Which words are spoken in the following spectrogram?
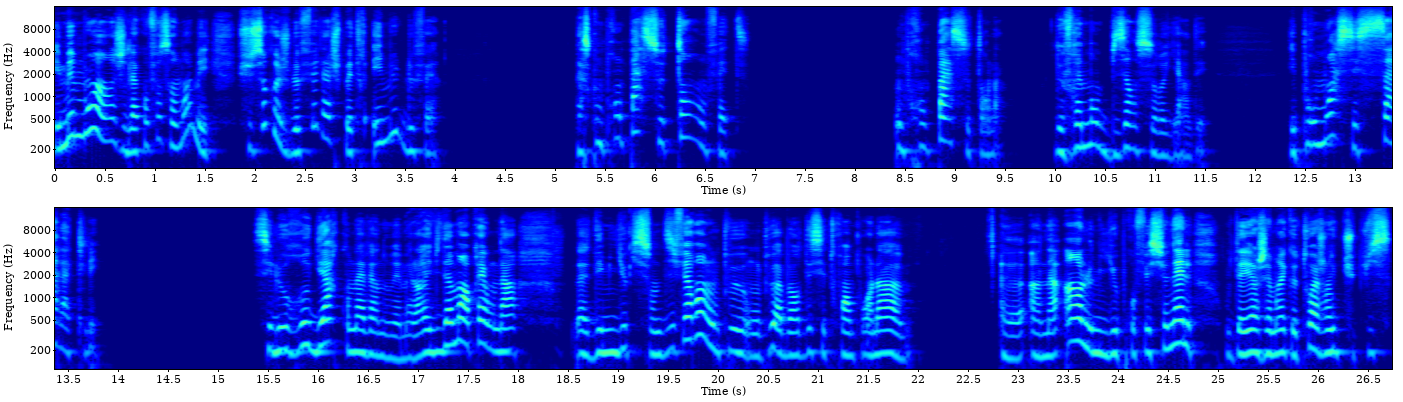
Et même moi, hein, j'ai de la confiance en moi, mais je suis sûre que je le fais là, je peux être émue de le faire. Parce qu'on ne prend pas ce temps, en fait. On ne prend pas ce temps-là de vraiment bien se regarder. Et pour moi, c'est ça la clé. C'est le regard qu'on a vers nous-mêmes. Alors évidemment, après, on a euh, des milieux qui sont différents. On peut, aborder ces trois points-là euh, un à un, le milieu professionnel, où d'ailleurs j'aimerais que toi, Jean-Luc, tu puisses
